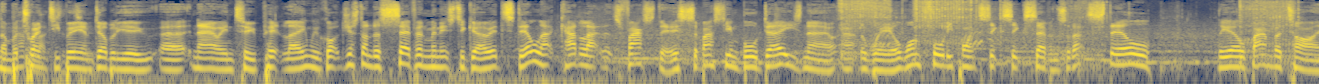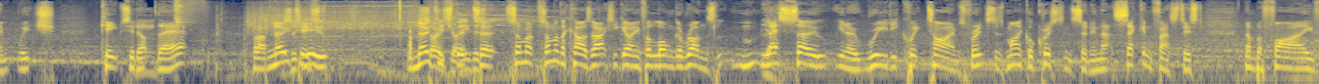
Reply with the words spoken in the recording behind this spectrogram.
Number 20 BMW uh, now into pit lane. We've got just under seven minutes to go. It's still that Cadillac that's fastest. Sebastien Bourdais now at the wheel, 140.667. So that's still the Earl Bamber time, which keeps it up hmm. there. But I've noticed. I've noticed Sorry, Johnny, that uh, some of, some of the cars are actually going for longer runs, m- yeah. less so, you know, really quick times. For instance, Michael Christensen in that second fastest number five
